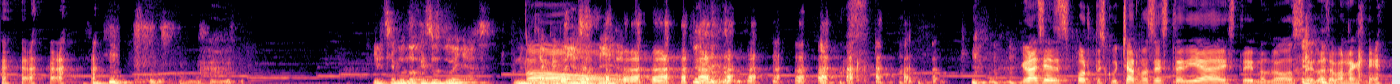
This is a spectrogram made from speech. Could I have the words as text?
y el segundo Jesús Dueñas. No, Gracias por escucharnos este día. Este, nos vemos la semana que.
